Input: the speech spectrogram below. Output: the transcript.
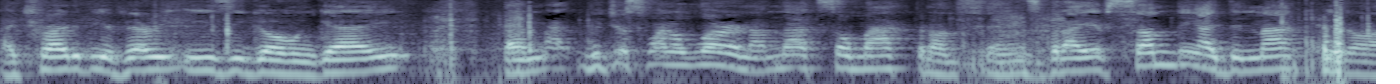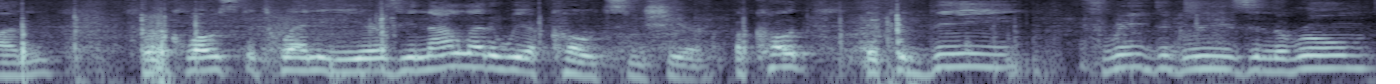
I try to be a very easygoing guy, and we just want to learn. I'm not so makpid on things, but I have something I've been makpid on for close to 20 years. You're not allowed to wear coats in Shir. A coat, it could be three degrees in the room.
